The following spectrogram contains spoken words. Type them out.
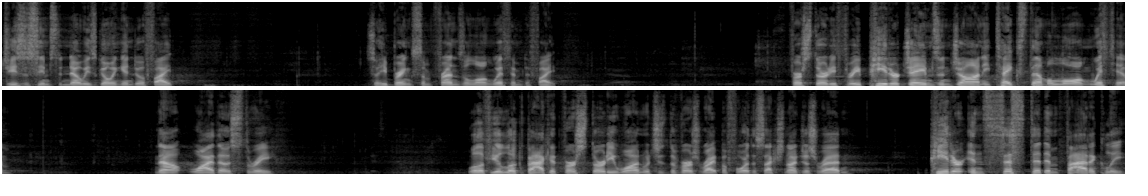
Jesus seems to know he's going into a fight. So he brings some friends along with him to fight. Verse 33 Peter, James, and John, he takes them along with him. Now, why those three? Well, if you look back at verse 31, which is the verse right before the section I just read, Peter insisted emphatically,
